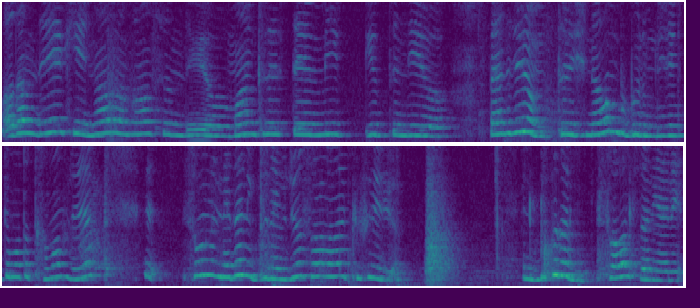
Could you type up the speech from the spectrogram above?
Adam diyor ki ne yapıyorsun diyor. Minecraft'te mi yıktın diyor. Ben de diyorum taşınalım bu bölüm diyecektim. O da tamam dedi. E, sonra neden yıktın evi diyor. Sonra bana küfür ediyor. Yani bu kadar salaksan yani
